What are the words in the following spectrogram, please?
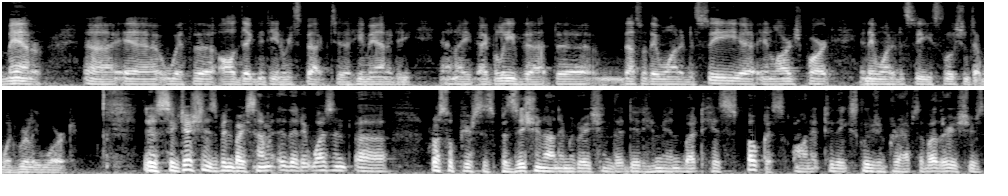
manner. Uh, uh, with uh, all dignity and respect to humanity. And I, I believe that that's what they wanted to see in large part, and they wanted to see solutions that would really work. The suggestion has been by some that it wasn't Russell Pearce's position on immigration that did him in, but his focus on it to the exclusion perhaps of other issues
